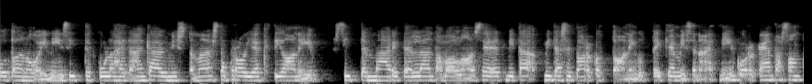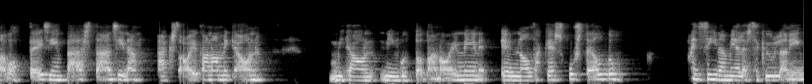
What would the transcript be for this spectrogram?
tota noin, niin sitten kun lähdetään käynnistämään sitä projektia, niin sitten määritellään tavallaan se, että mitä, mitä se tarkoittaa niin kuin tekemisenä, että niin korkean tason tavoitteisiin päästään siinä X-aikana, mikä on, mikä on niin kuin, tota noin, niin ennalta keskusteltu. Et siinä mielessä kyllä niin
